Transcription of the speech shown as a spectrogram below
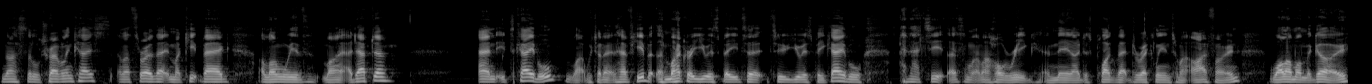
nice little traveling case, and I throw that in my kit bag along with my adapter and its cable, like which I don't have here, but the micro USB to, to USB cable, and that's it. That's my, my, whole rig. And then I just plug that directly into my iPhone while I'm on the go,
